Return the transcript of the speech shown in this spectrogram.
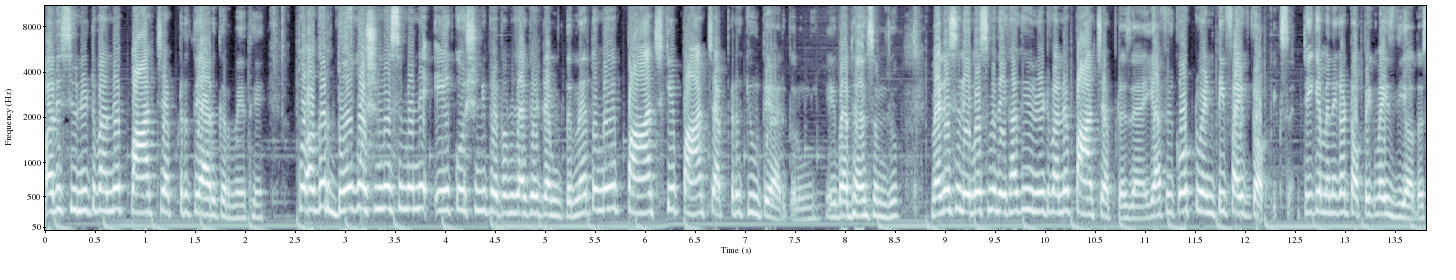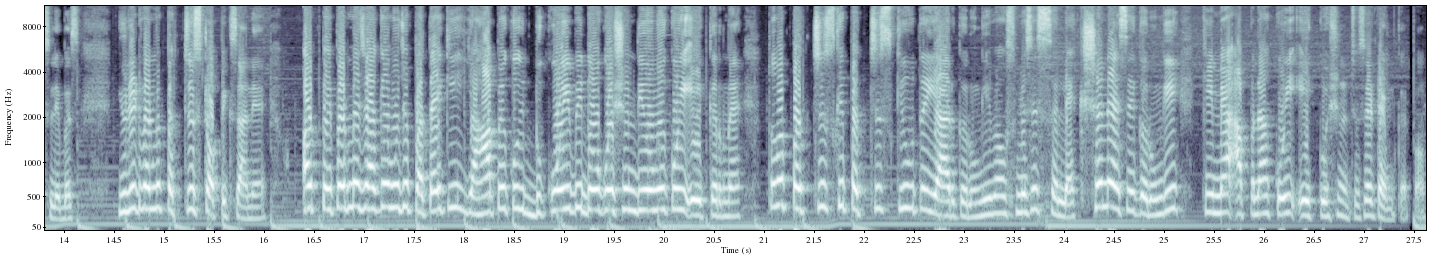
और इस यूनिट वन में पाँच चैप्टर तैयार करने थे तो अगर दो क्वेश्चन में से मैंने एक क्वेश्चन ही पेपर में जाकर अटेम्प्ट करना है तो मैं पाँच के पाँच चैप्टर क्यों तैयार करूँगी? एक बार ध्यान समझो। मैंने सिलेबस में देखा कि यूनिट वन में पाँच चैप्टर्स हैं, या फिर को ट्वेंटी फाइव टॉपिक्स हैं। ठीक है, मैंने कहा टॉपिक वाइज दिया होता सिलेबस यूनिट वन में पच्चीस टॉपिक्स आने हैं। और पेपर में जाके मुझे पता है कि यहाँ पे कोई कोई भी दो क्वेश्चन दिए होंगे, कोई एक करना है। तो मैं 25 के 25 क्यों तैयार करूँगी? मैं उसमें से सिलेक्शन ऐसे करूँगी कि मैं अपना कोई एक क्वेश्चन अच्छे से अटेम्प्ट कर पाऊँ।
